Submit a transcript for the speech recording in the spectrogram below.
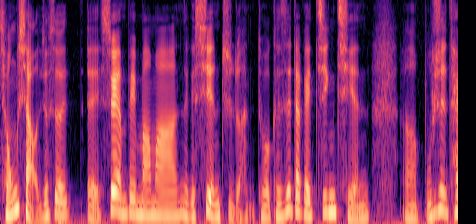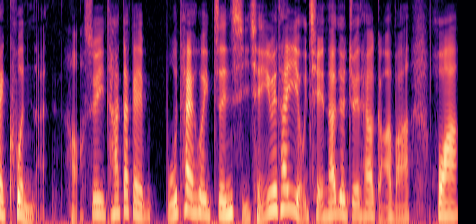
从小就是，呃，虽然被妈妈那个限制了很多，可是大概金钱呃不是太困难。好，所以他大概不太会珍惜钱，因为他一有钱，他就觉得他要赶快把它花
